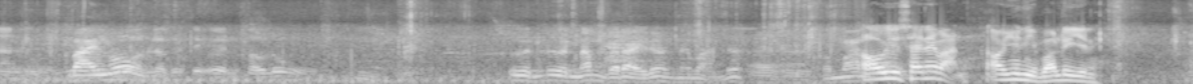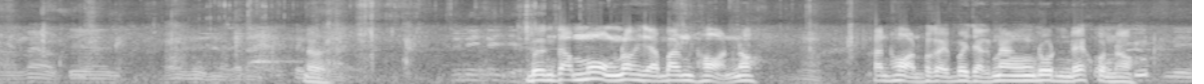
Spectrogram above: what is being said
นั่นบ่ายโมง แล้วก็จะเอิ้นเข้าลงเอื้อนเอื้อนน้ำก็ได้เด้อในบ้านเด้อเออประมาณเอาอยู่ใช้ในบ้านเอาอยู่นี่บ่หรืออยู่นี่ๆเอาแล้วเจเข้าลงแล้วก็ได้เออเบิ่งตามโมงเนาะอย่าบ้านมันหอนเนาะคันหอนเพิ่นก็บ่อยากนั่งดนได้คนเนาะ จุดนี้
